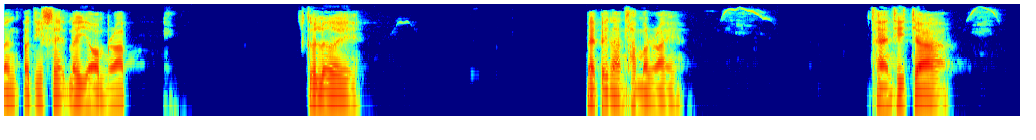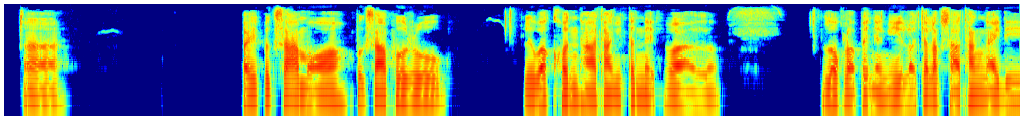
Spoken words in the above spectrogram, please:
มันปฏิเสธไม่ยอมรับ ก็เลย ไม่เป็นอันทำอะไร แทนที่จะไปปรึกษาหมอ ปรึกษาผู้รู้ หรือว่าค้นหาทางอินเทอร์เน็ตว่าเออโรคเราเป็นอย่างนี้เราจะรักษาทางไหนดี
